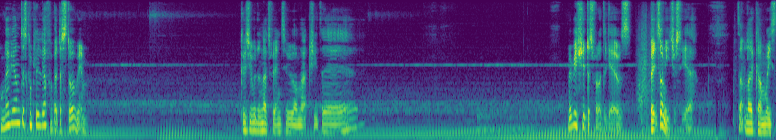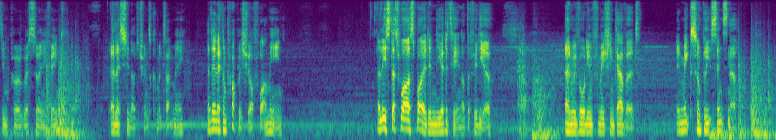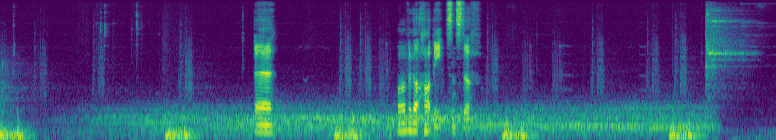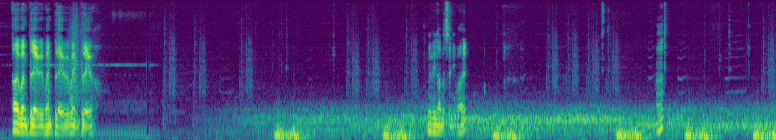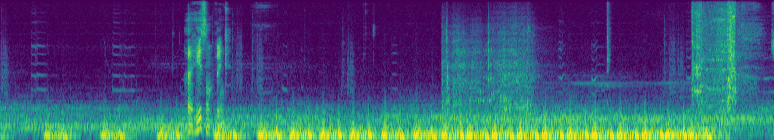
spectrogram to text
Or maybe I'm just completely off about the storeroom. Because you wouldn't have fit into I'm actually there. Maybe you should just follow the girls. But it's only just here. It's not like I'm wasting progress or anything. Unless, you know, the twins come attack me. And then I can properly show off what I mean. At least that's what I aspired in the editing of the video. And with all the information gathered, it makes complete sense now. Uh, well, have I got heartbeats and stuff? Oh, it went blue, it went blue, it went blue. Moving on to City White. Huh? I hear something.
